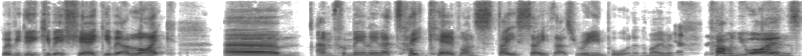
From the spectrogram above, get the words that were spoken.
whatever you do, give it a share, give it a like, Um, and from me and Lena, take care, everyone. Stay safe. That's really important at the moment. Yes. Come on, you irons,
